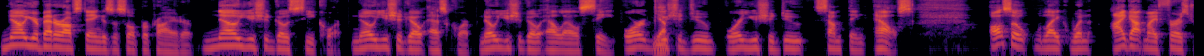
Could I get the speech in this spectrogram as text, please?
no, you're better off staying as a sole proprietor. No, you should go C corp. No, you should go S corp. No, you should go LLC. Or you should do, or you should do something else also like when i got my first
